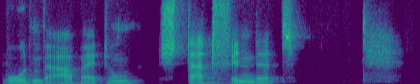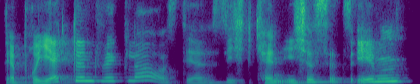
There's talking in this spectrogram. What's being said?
Bodenbearbeitung stattfindet. Der Projektentwickler, aus der Sicht kenne ich es jetzt eben,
